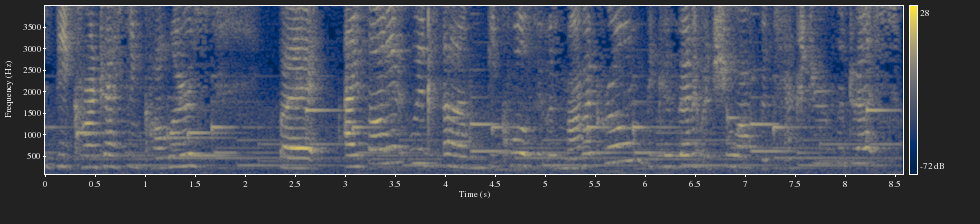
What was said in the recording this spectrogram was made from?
to be contrasting colors. But I thought it would um, be cool if it was monochrome because then it would show off the texture of the dress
